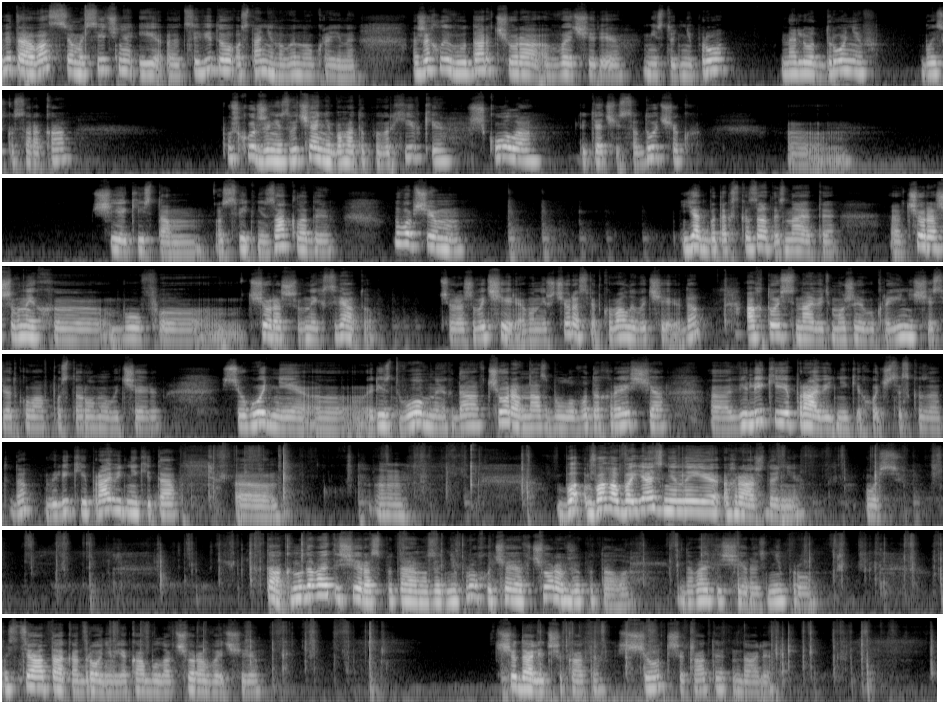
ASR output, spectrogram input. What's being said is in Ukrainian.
Вітаю вас 7 січня і е, це відео Останні новини України. Жахливий удар вчора ввечері місто Дніпро, нальот дронів близько 40. Пошкоджені звичайні багатоповерхівки, школа, дитячий садочок, е, ще якісь там освітні заклади. Ну, в общем, як би так сказати, знаєте, Вчора ж в них е, був е, вчора ж в них свято. Вчора ж вечеря. Вони ж вчора святкували вечерю, да? А хтось навіть, може, в Україні ще святкував по старому вечерю. Сьогодні е, Різдво в них, да? вчора в нас було водохреща. Е, великі праведники, хочеться сказати. Да? Великі праведники та е, ба- богобоязнені граждані. Ось. Так, ну давайте ще раз питаємо за Дніпро, хоча я вчора вже питала. Давайте ще раз, Дніпро. Ось ця атака дронів, яка була вчора ввечері. Що далі чекати? Що чекати далі?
